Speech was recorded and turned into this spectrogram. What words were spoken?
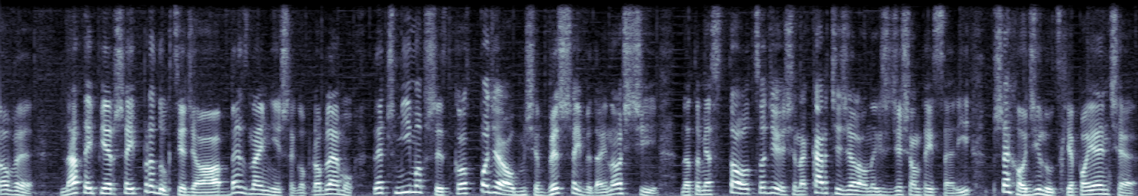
6GB. Na tej pierwszej produkcja działała bez najmniejszego problemu, lecz mimo wszystko spodziewałbym się wyższej wydajności. Natomiast to, co dzieje się na karcie zielonych z 10 serii, przechodzi ludzkie pojęcie.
